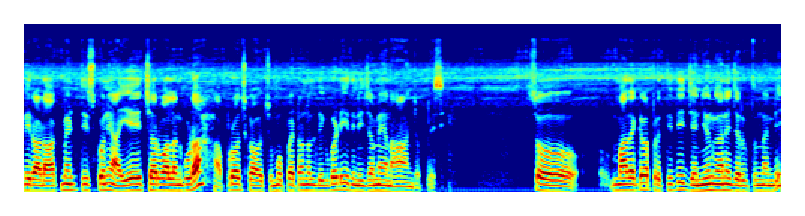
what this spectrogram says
మీరు ఆ డాక్యుమెంట్ తీసుకొని ఐఏహెచ్ఆర్ వాళ్ళని కూడా అప్రోచ్ కావచ్చు. ముప్పై టన్నుల దిగుబడి ఇది నిజమేనా అని చెప్పేసి. సో మా దగ్గర ప్రతిదీ జెన్యున్గానే జరుగుతుందండి.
